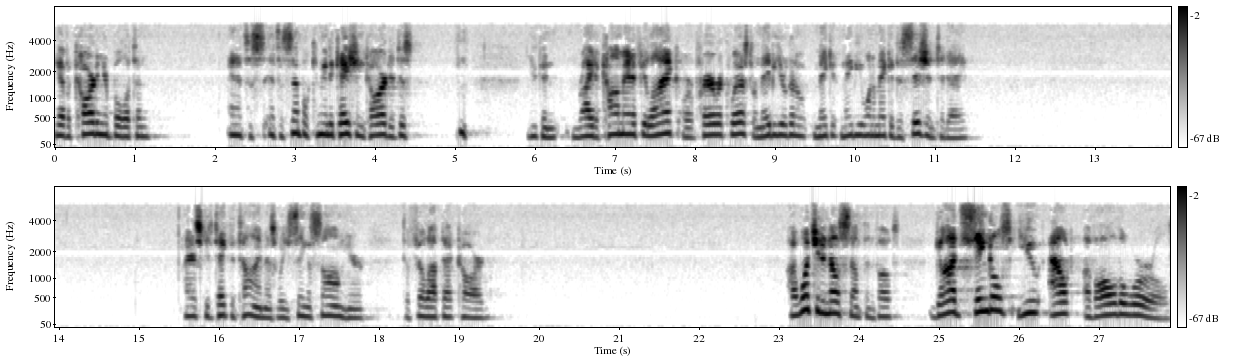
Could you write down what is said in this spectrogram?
You have a card in your bulletin, and it's a, it's a simple communication card. It just you can write a comment if you like, or a prayer request, or maybe you're going to make it. Maybe you want to make a decision today. I ask you to take the time as we sing a song here to fill out that card. I want you to know something, folks. God singles you out of all the world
